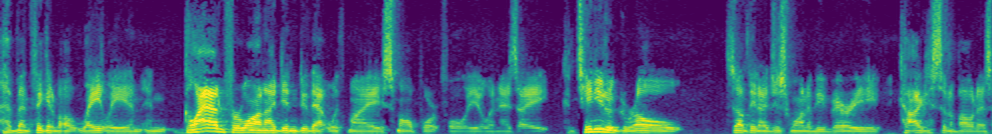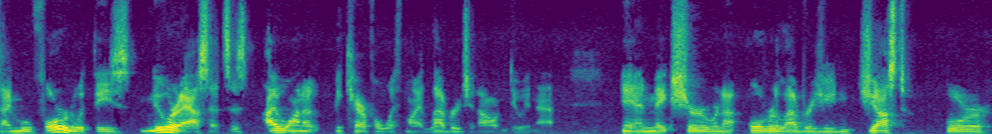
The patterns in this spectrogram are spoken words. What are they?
have been thinking about lately and, and glad for one I didn't do that with my small portfolio. And as I continue to grow something I just want to be very cognizant about as I move forward with these newer assets is I want to be careful with my leverage and how I'm doing that and make sure we're not over leveraging just for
